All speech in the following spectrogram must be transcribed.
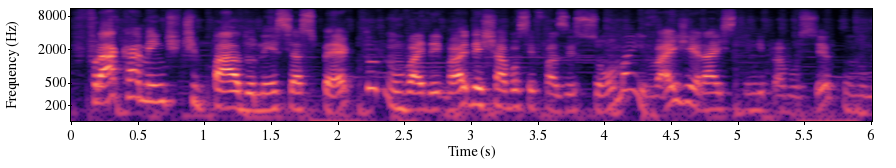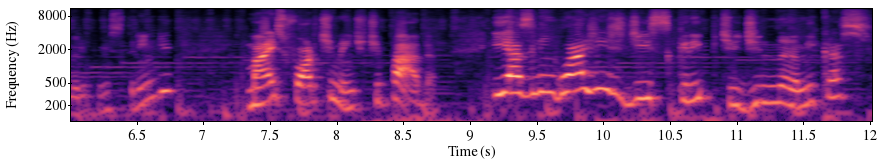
fracamente tipado nesse aspecto, não vai, de, vai deixar você fazer soma e vai gerar string para você, com número com string, mas fortemente tipada. E as linguagens de script dinâmicas,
